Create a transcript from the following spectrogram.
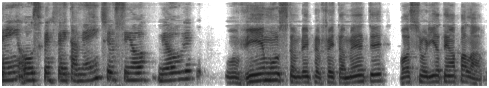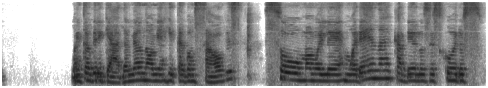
Sim, ouço perfeitamente. O senhor me ouve? Ouvimos também perfeitamente. Vossa senhoria tem a palavra. Muito obrigada. Meu nome é Rita Gonçalves. Sou uma mulher morena, cabelos escuros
